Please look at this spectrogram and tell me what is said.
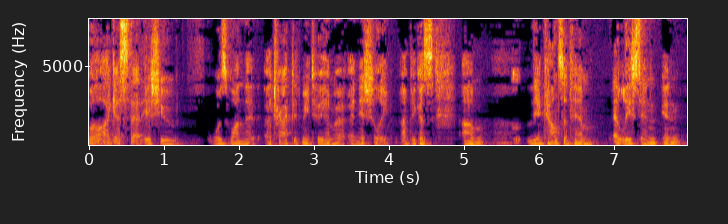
Well, I guess that issue was one that attracted me to him uh, initially uh, because um, the accounts of him, at least in, in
